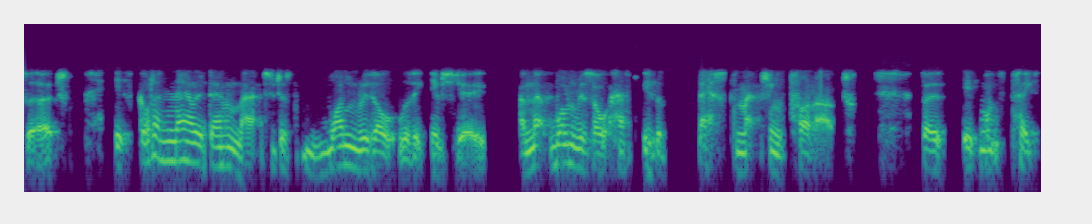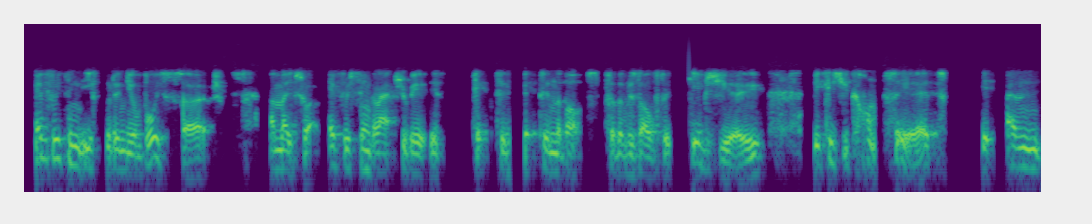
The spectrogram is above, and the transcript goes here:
search, it's got to narrow down that to just one result that it gives you. And that one result has to be the best matching product so it wants to take everything that you've put in your voice search and make sure every single attribute is ticked, ticked in the box for the result it gives you. Because you can't see it, it and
